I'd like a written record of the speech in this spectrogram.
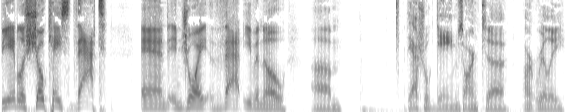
be able to showcase that and enjoy that, even though um, the actual games aren't uh, aren't really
